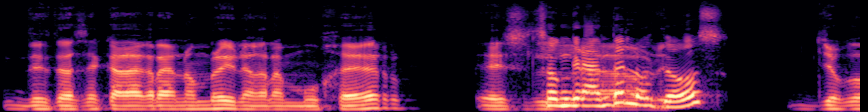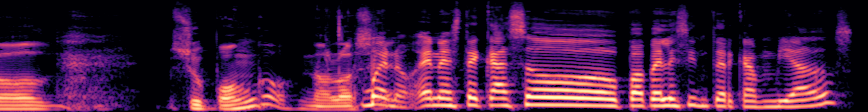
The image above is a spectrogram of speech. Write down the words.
Detrás de cada gran hombre y una gran mujer es... ¿Son grandes los dos? Yo Supongo, no lo sé. Bueno, en este caso, papeles intercambiados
